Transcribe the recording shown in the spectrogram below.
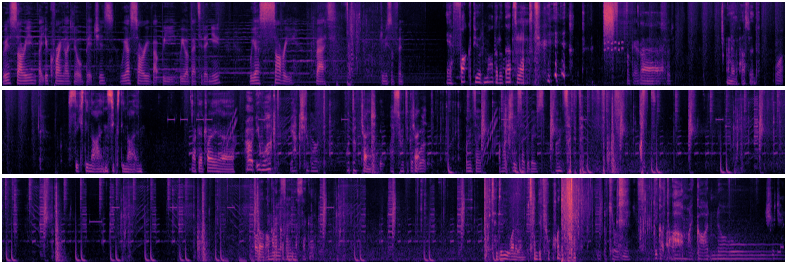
We are sorry that you're crying like little bitches. We are sorry that we we are better than you. We are sorry that. Give me something. a fuck to your mother, that's what. Okay, I got Uh, the password. Another password. What? 69, 69. Okay, try uh, Oh, it worked! It actually worked. What the? Change. I swear to God, Check. it worked. I'm inside. I'm actually inside the base. I'm inside the base. I'm gonna come in inside. a second. Pretend to be one of them. Pretend to be one of them. It killed me. It got. Oh my God, no.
